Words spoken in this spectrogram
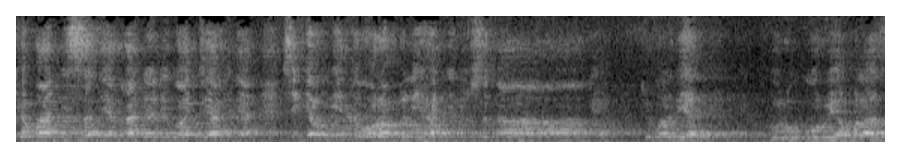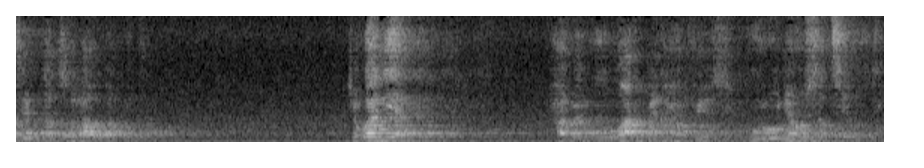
kemanisan yang ada di wajahnya sehingga begitu orang melihat itu senang. Coba lihat guru-guru yang melazimkan selawat itu. Coba lihat. Habib Umar bin Hafiz gurunya Ustaz Syuuti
